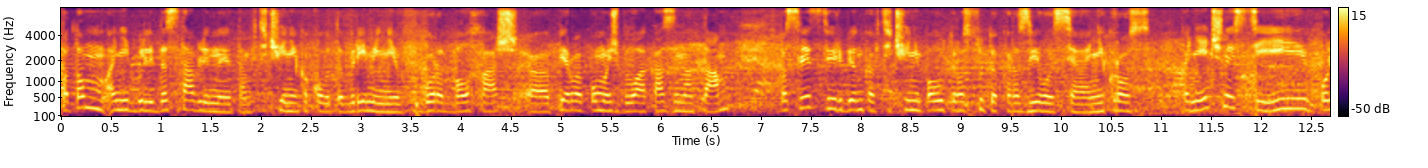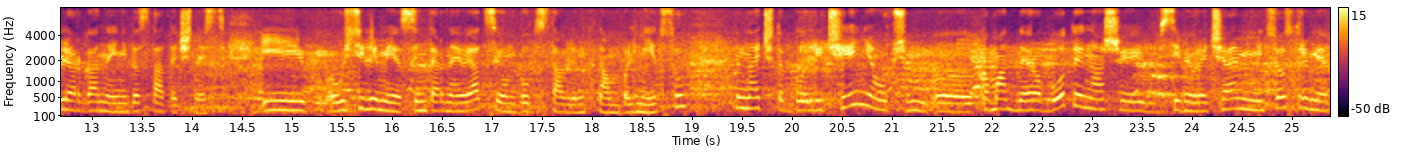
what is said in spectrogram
потом они были доставлены там, в течение какого-то времени в город Балхаш. Э, первая помощь была оказана там. Впоследствии ребенка в течение полутора суток развился некроз конечности и полиорганная недостаточность. И усилиями санитарной авиации он был доставлен к нам в больницу. Начато было лечение, в общем, э, командной работой нашей, всеми врачами, медсестрами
